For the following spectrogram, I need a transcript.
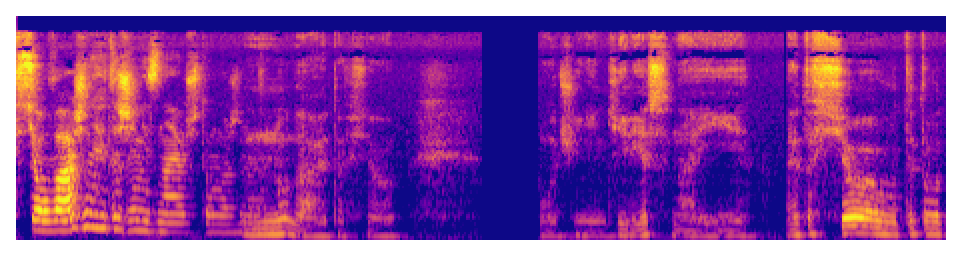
все важно, это же не знаю, что можно. Ну да, это все очень интересно и это все вот это вот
